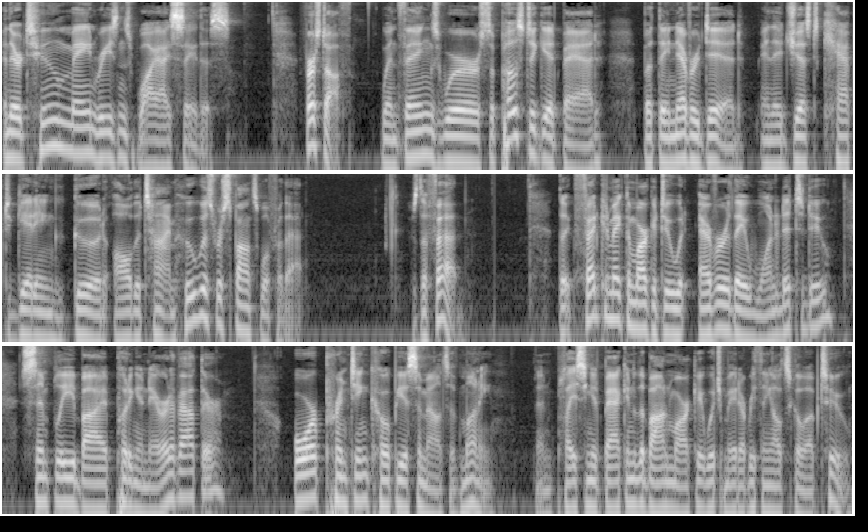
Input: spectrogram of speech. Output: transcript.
And there are two main reasons why I say this. First off, when things were supposed to get bad, but they never did, and they just kept getting good all the time, who was responsible for that? It was the Fed. The Fed could make the market do whatever they wanted it to do simply by putting a narrative out there or printing copious amounts of money and placing it back into the bond market, which made everything else go up too.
